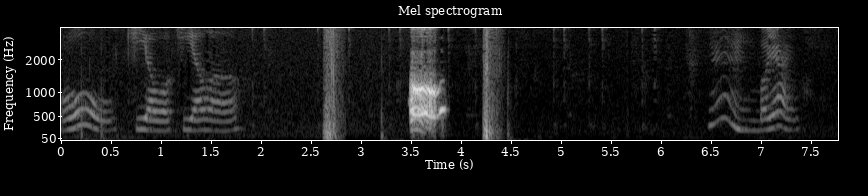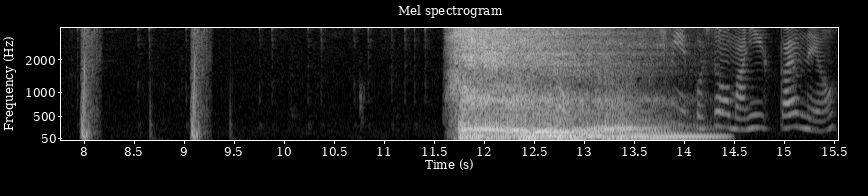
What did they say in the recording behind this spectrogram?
오, 귀여워, 귀여워. 어? 음, 뭐야 이거. 어, 팀이 벌써 많이 까였네요.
